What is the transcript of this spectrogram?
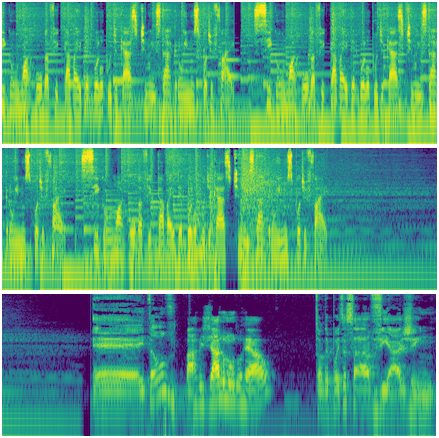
Sigam no arroba Ficava Hiperbolo Podcast no Instagram e no Spotify. Sigam no arroba Ficava Hiperbolo Podcast no Instagram e no Spotify. Sigam no arroba Ficava Hiperbolo Podcast no Instagram e no Spotify. É, então, Barbie já no mundo real. então, depois dessa viagem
